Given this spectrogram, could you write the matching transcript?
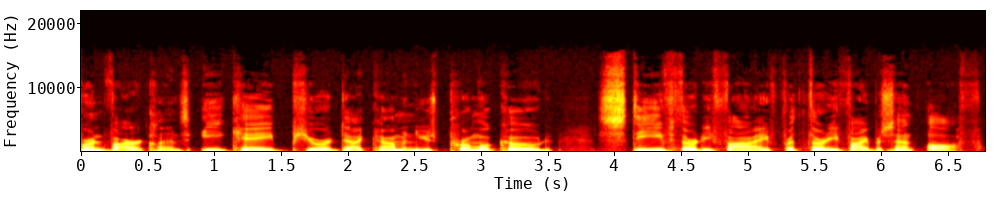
for EnviroKlenz, ekpure.com, and use promo code Steve35 for 35% off.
